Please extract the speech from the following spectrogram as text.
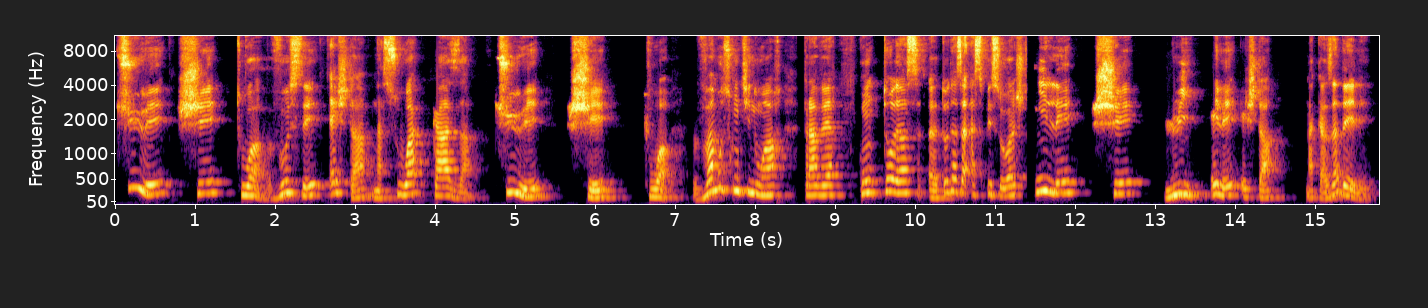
tu es chez toi. Você está na sua casa. Tu es chez toi. Vamos continuar para ver todas, uh, todas as pessoas. Il est chez lui. Ele está na casa dele.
